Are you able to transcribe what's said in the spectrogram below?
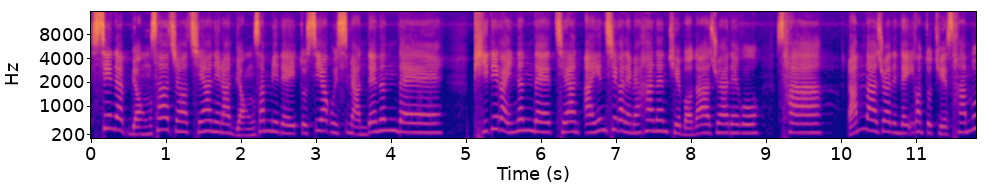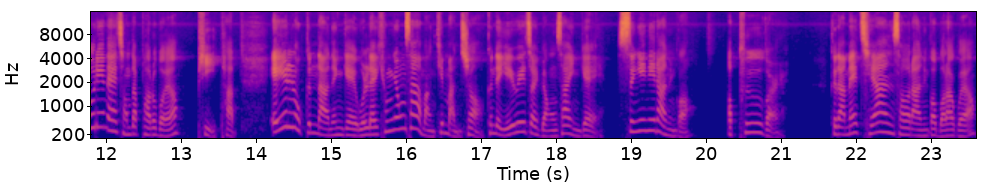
C는 명사죠. 제한이란 명사입니다. 또 C하고 있으면 안 되는데 BD가 있는데 제한 ing가 되면 하는 뒤에 뭐 나와줘야 되고 사람 나와줘야 되는데 이건 또 뒤에 사물이네. 정답 바로 뭐예요? B 답. A로 끝나는 게 원래 형용사가 많긴 많죠. 근데 예외적 명사인 게 승인이라는 거, approval. 그 다음에 제안서라는 거 뭐라고요?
